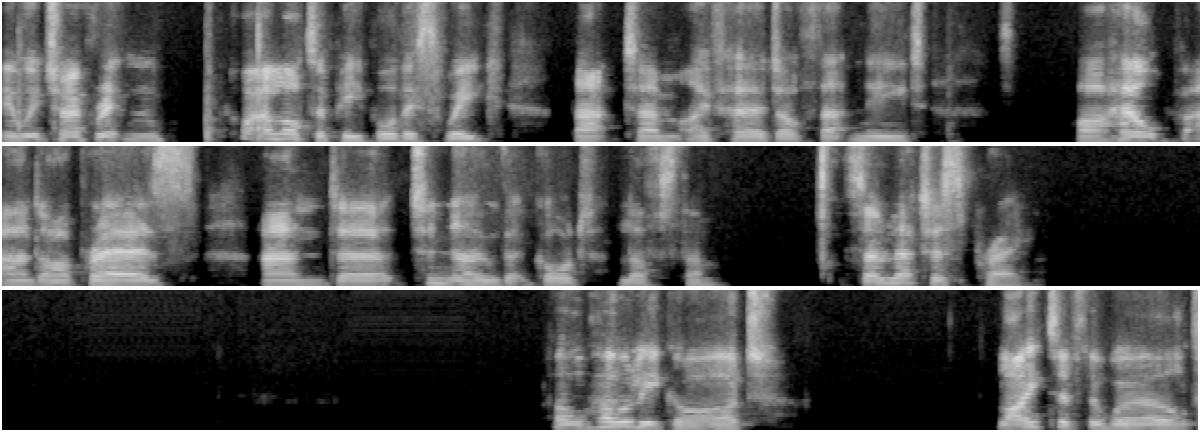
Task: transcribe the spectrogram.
in which I've written quite a lot of people this week that um, I've heard of that need our help and our prayers and uh, to know that God loves them. So let us pray. O holy God, light of the world,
